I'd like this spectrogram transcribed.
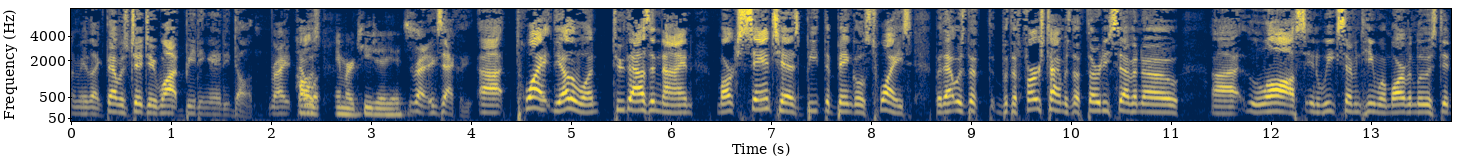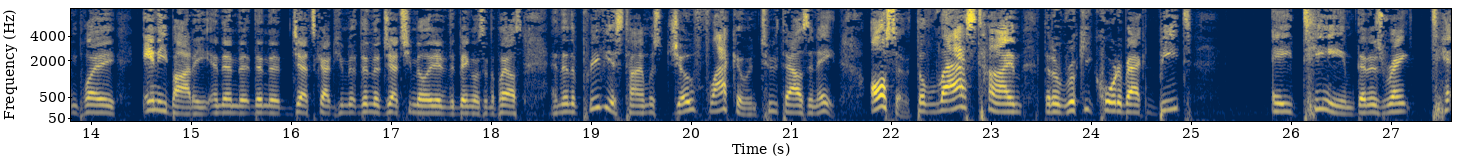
I mean, like that was JJ Watt beating Andy Dalton, right? That Hall was of Famer TJ Yates. Right, exactly. Uh, twice, the other one, 2009, Mark Sanchez beat the Bengals twice, but that was the, but the first time was the 37-0, uh, loss in week 17 when Marvin Lewis didn't play anybody, and then the, then the Jets got, humi- then the Jets humiliated the Bengals in the playoffs, and then the previous time was Joe Flacco in 2008. Also, the last time that a rookie quarterback beat a team that is ranked te-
